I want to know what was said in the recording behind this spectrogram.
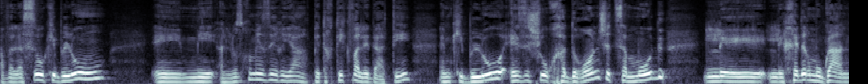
אבל עשו, קיבלו... אה, מ... אני לא זוכר מאיזה עירייה, פתח תקווה לדעתי, הם קיבלו איזשהו חדרון שצמוד ל... לחדר מוגן.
